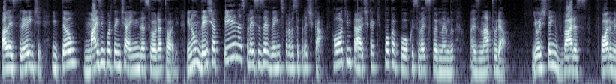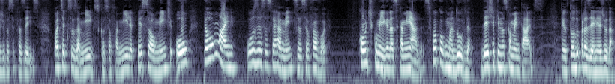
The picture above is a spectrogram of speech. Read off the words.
palestrante, então, mais importante ainda, a sua oratória. E não deixe apenas para esses eventos para você praticar. Coloque em prática que pouco a pouco isso vai se tornando mais natural. E hoje tem várias formas de você fazer isso. Pode ser com seus amigos, com a sua família, pessoalmente ou pelo online. Use essas ferramentas a seu favor. Conte comigo nessa caminhada. Se ficou com alguma dúvida, deixe aqui nos comentários. Tenho todo o prazer em ajudar.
